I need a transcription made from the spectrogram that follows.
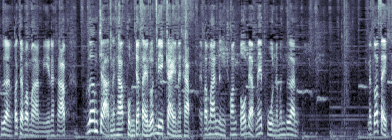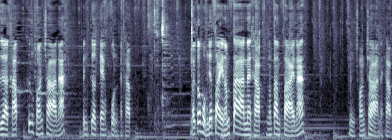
เพื่อนๆก็จะประมาณนี้นะครับเริ่มจากนะครับผมจะใส่รสดีไก่นะครับใส่ประมาณ 1 ช้อนโต๊ะแบบไม่พูนนะเพื่อนๆแล้วก็ใส่เกลือครับครึ่งช้อนชานะ เป็นเกลือแกงป่นนะครับ แล้วก็ผมจะใส่น้ำตาลนะครับ น้ำตาลทรายนะ 1 ช้อนชานะครับ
